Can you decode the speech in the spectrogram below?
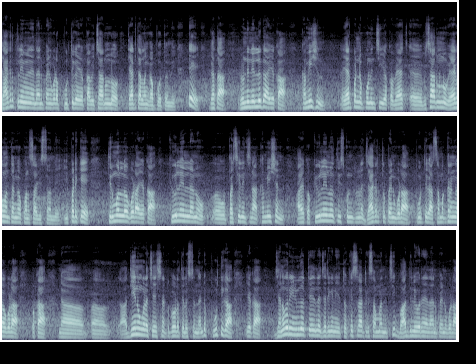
జాగ్రత్తలు ఏమైనా దానిపైన కూడా పూర్తిగా ఈ యొక్క విచారణలో తేటతెల్లంగా పోతుంది. అంటే గత రెండు నెలలుగా ఈ యొక్క కమిషన్ ఏర్పడినప్పటి నుంచి ఈ యొక్క విచారణను వేగవంతంగా కొనసాగిస్తోంది. ఇప్పటికే తిరుమలలో కూడా యొక్క క్యూ లైన్లను పరిశీలించిన కమిషన్ ఆ యొక్క క్యూ లైన్లో తీసుకుంటున్న జాగ్రత్తలపైన కూడా పూర్తిగా సమగ్రంగా కూడా ఒక అధ్యయనం కూడా చేసినట్టు కూడా తెలుస్తుంది. అంటే పూర్తిగా ఈ యొక్క జనవరి ఎనిమిదో తేదీన జరిగిన ఈ తొక్కిసలాట్కి సంబంధించి బాధ్యులు ఎవరైనా దానిపైన కూడా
